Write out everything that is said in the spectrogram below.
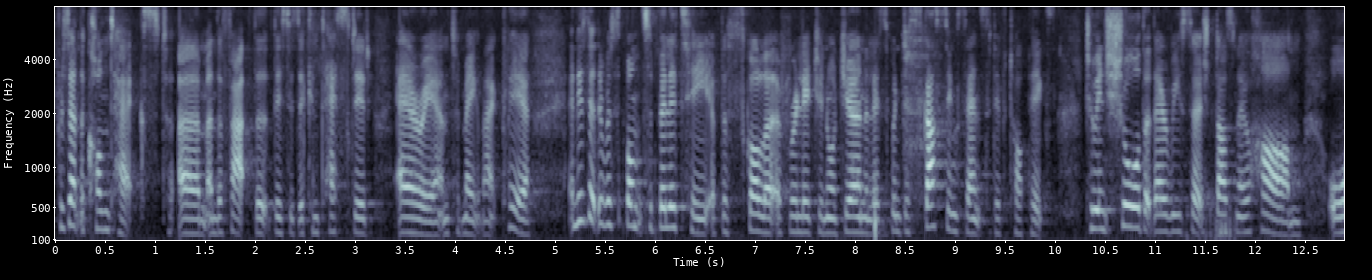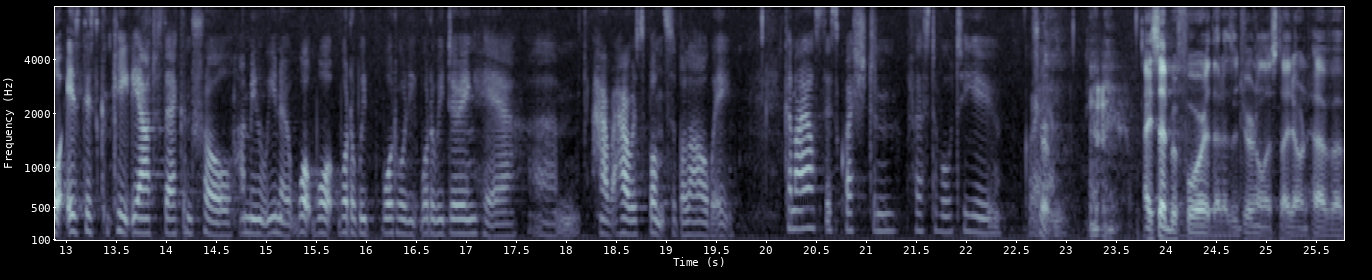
present the context um, and the fact that this is a contested area and to make that clear. And is it the responsibility of the scholar of religion or journalist when discussing sensitive topics to ensure that their research does no harm or is this completely out of their control? I mean, you know, what, what, what, are, we, what, are, we, what are we doing here? Um, how, how responsible are we? Can I ask this question, first of all, to you, Graeme? Sure. I said before that as a journalist, I don't have a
